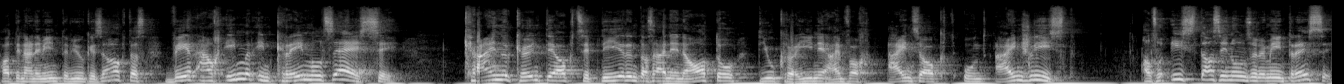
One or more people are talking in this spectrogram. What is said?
hat in einem Interview gesagt, dass wer auch immer im Kreml säße, keiner könnte akzeptieren, dass eine NATO die Ukraine einfach einsackt und einschließt. Also ist das in unserem Interesse,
